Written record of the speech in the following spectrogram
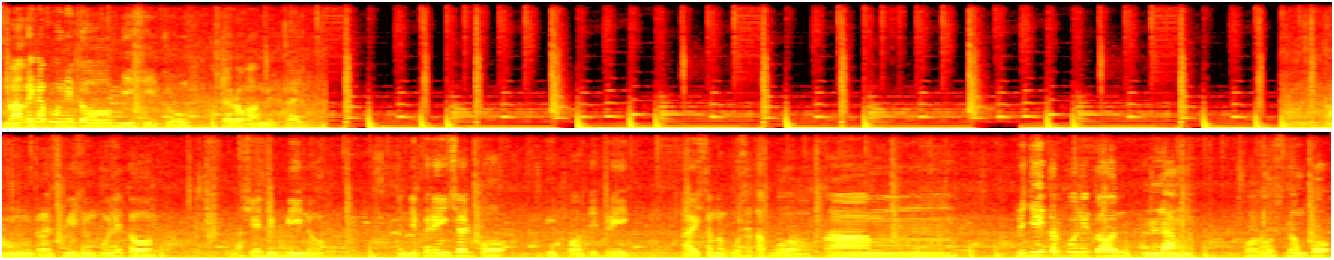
Makina po nito BC2 pero camel type. Ang transmission po nito 7 pino. Ang differential po 843. Ayos naman po sa takbo. Um, radiator po nito ano lang, chorus lang po.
